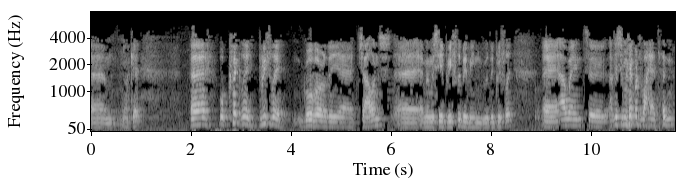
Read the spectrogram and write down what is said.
Um, okay. Uh, we'll quickly, briefly go over the uh, challenge. Uh, and when we say briefly, we mean really briefly. Uh, I went to. I just remembered why I didn't.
